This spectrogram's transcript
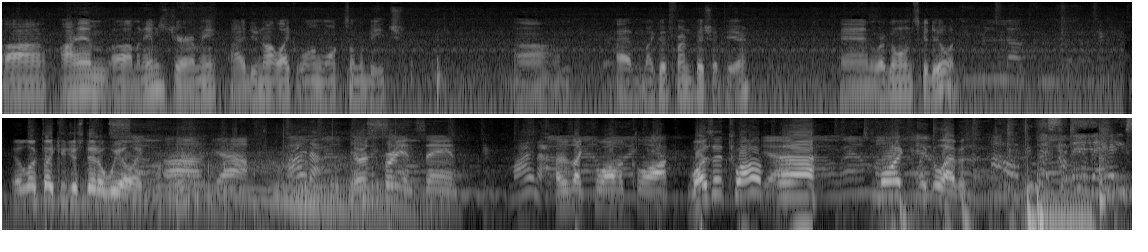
Uh, I am. Uh, my name is Jeremy. I do not like long walks on the beach. Um, I have my good friend Bishop here, and we're going skidooing. It looked like you just did a wheelie. Uh, yeah. Kinda. It was pretty insane. Minor. It was like 12 o'clock. Was it 12? Yeah. Uh, more like, like 11.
